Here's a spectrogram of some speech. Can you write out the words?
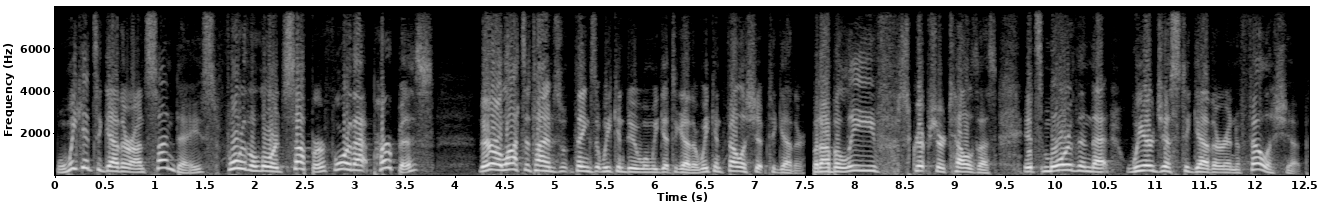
When we get together on Sundays for the Lord's Supper, for that purpose, there are lots of times things that we can do when we get together. We can fellowship together. But I believe Scripture tells us it's more than that we're just together in a fellowship.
